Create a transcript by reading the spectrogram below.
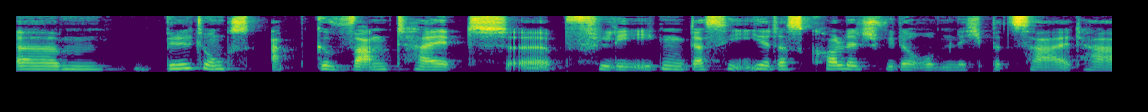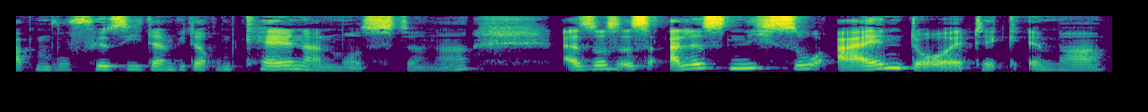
ähm, Bildungsabgewandtheit äh, pflegen, dass sie ihr das College wiederum nicht bezahlt haben, wofür sie dann wiederum kellnern musste. Ne? Also es ist alles nicht so eindeutig immer.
